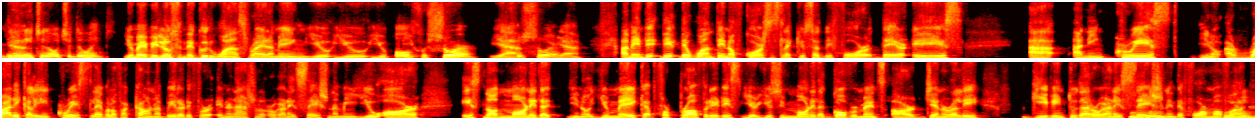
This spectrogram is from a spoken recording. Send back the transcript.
yeah. you need to know what you're doing. You may be losing the good ones, right? I mean, you, you, you. Oh, you, for sure. Yeah, for sure. Yeah, I mean, the, the, the one thing, of course, is like you said before, there is uh, an increased you know a radically increased level of accountability for international organization i mean you are it's not money that you know you make for profit it is you're using money that governments are generally giving to that organization mm-hmm. in the form of uh, mm-hmm.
